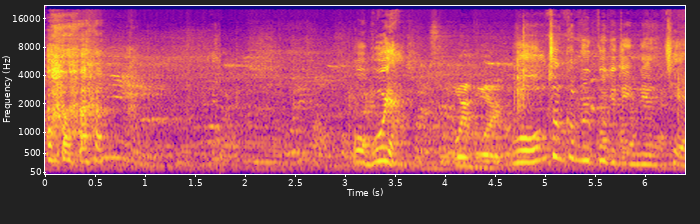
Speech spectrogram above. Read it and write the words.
오, 어, 뭐야? 어이 뭐야 이거. 와, 엄청 큰 물고기도 있는 채.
